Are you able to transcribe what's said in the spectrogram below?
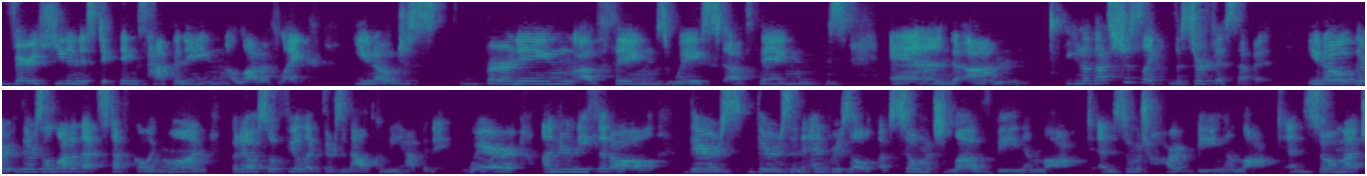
very hedonistic things happening a lot of like you know, just burning of things, waste of things. And, um, you know, that's just like the surface of it. You know, there, there's a lot of that stuff going on, but I also feel like there's an alchemy happening where underneath it all, there's there's an end result of so much love being unlocked and so much heart being unlocked and so much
